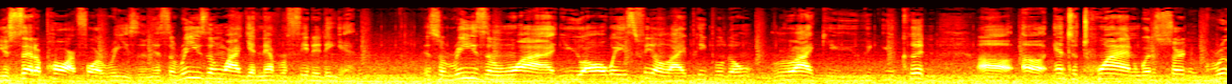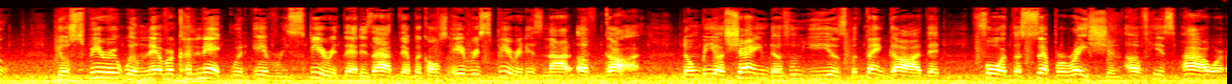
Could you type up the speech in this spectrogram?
You're set apart for a reason. It's a reason why you never fitted in. It's a reason why you always feel like people don't like you. You, you couldn't uh, uh, intertwine with a certain group. Your spirit will never connect with every spirit that is out there because every spirit is not of God. Don't be ashamed of who you is, but thank God that for the separation of his power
